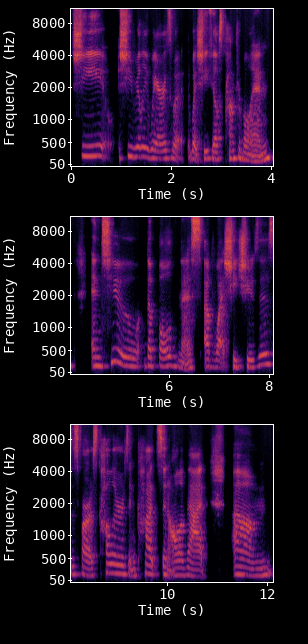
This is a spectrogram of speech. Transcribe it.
she she really wears what what she feels comfortable in. And two the boldness of what she chooses as far as colors and cuts and all of that. Um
